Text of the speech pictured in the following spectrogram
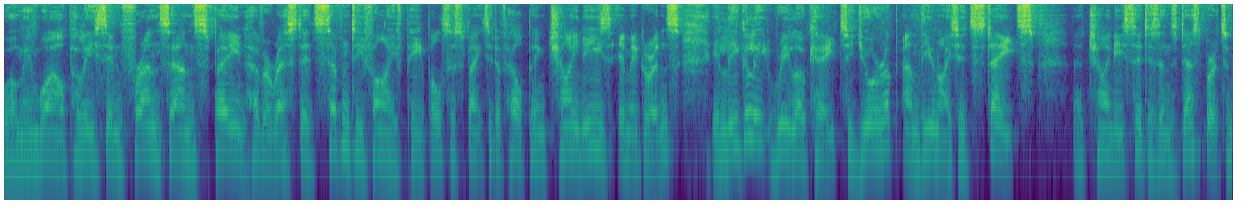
Well, meanwhile, police in France and Spain have arrested 75 people suspected of helping Chinese immigrants illegally relocate to Europe and the United States. Uh, Chinese citizens desperate to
